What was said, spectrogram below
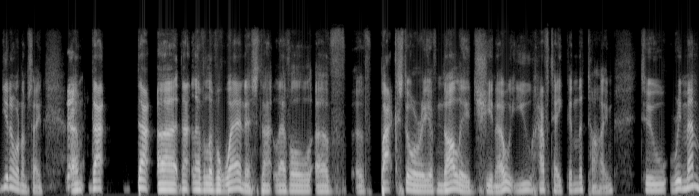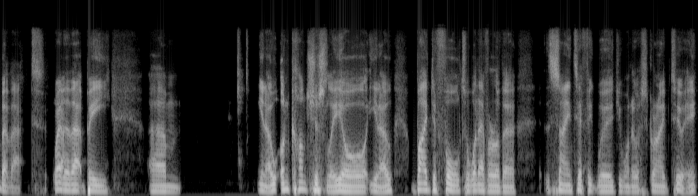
you know what I'm saying. Yeah. Um, that that uh, that level of awareness, that level of of backstory, of knowledge, you know, you have taken the time to remember that, whether yeah. that be, um, you know, unconsciously or you know by default or whatever other scientific word you want to ascribe to it.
